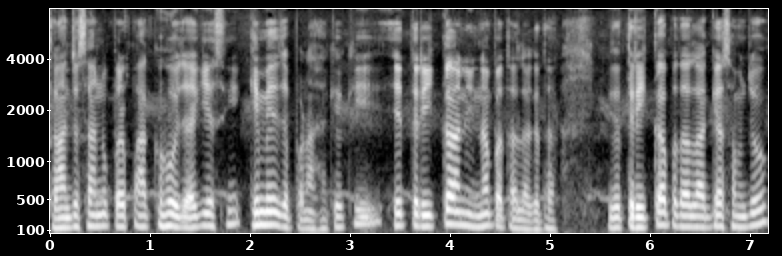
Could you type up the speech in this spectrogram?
ਤਾਂ ਜੋ ਸਾਨੂੰ ਪਰਪੱਕ ਹੋ ਜਾਏਗੀ ਅਸੀਂ ਕਿਵੇਂ ਜਪਣਾ ਹੈ, ਕਿਉਂਕਿ ਇਹ ਤਰੀਕਾ ਨਹੀਂ ਨਾ ਪਤਾ ਲੱਗਦਾ। ਜਦੋਂ ਤਰੀਕਾ ਪਤਾ ਲੱਗ ਗਿਆ, ਸਮਝੋ,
